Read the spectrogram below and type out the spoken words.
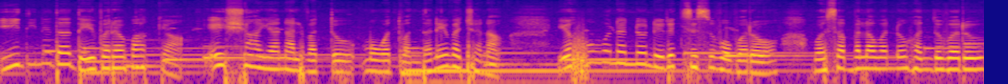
ಈ ದಿನದ ದೇವರ ವಾಕ್ಯ, ಏಷಾಯ ನಲವತ್ತು ಮೂವತ್ತೊಂದನೇ ವಚನ. ಯಹೋವನನ್ನು ನಿರೀಕ್ಷಿಸುವವರು ಹೊಸಬಲವನ್ನು ಹೊಂದುವರು,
